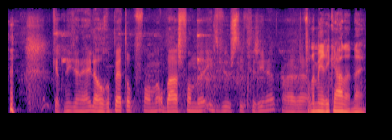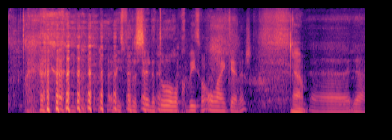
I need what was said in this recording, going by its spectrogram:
Ik heb niet een hele hoge pet op van, op basis van de interviews die ik gezien heb. Maar eh, van Amerikanen, nee. niet van de senatoren op gebied van online kennis. Ja. Ja.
